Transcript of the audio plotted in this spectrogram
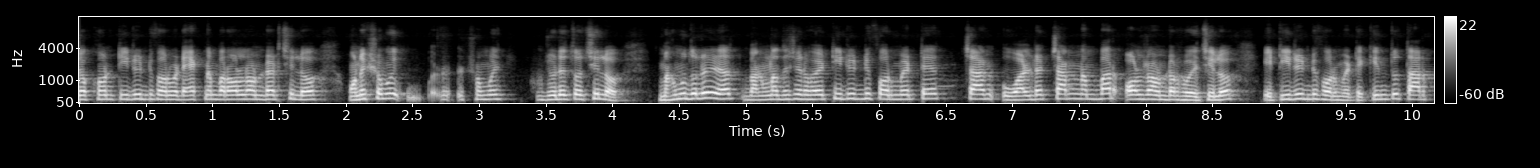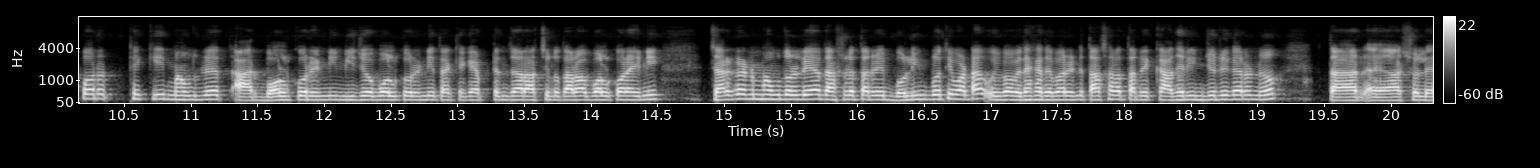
যখন টি টোয়েন্টি ফর্মেটে এক নম্বর অলরাউন্ডার ছিল, অনেক সময় সময় জুড়ে তো ছিল মাহমুদুল রিয়াদ বাংলাদেশের হয়ে টি টোয়েন্টি ফর্মেটে চার ওয়ার্ল্ডের চার নাম্বার অলরাউন্ডার হয়েছিল এই টি টোয়েন্টি ফর্মেটে কিন্তু তারপর থেকে মাহমুদুল রিয়াদ আর বল করেনি, নিজেও বল করেনি, তাকে ক্যাপ্টেন যারা ছিল তারাও বল করায়নি। যার কারণে মাহমুদুল রিয়াদ আসলে তার এই বোলিং প্রতিভাটা ওইভাবে দেখাতে পারেনি। তাছাড়া তার কাঁধের ইঞ্জুরির কারণেও তার আসলে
